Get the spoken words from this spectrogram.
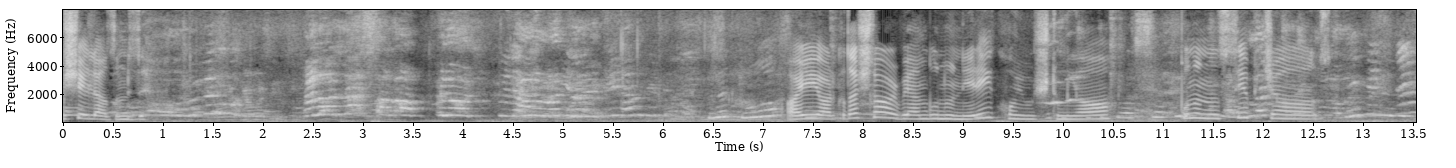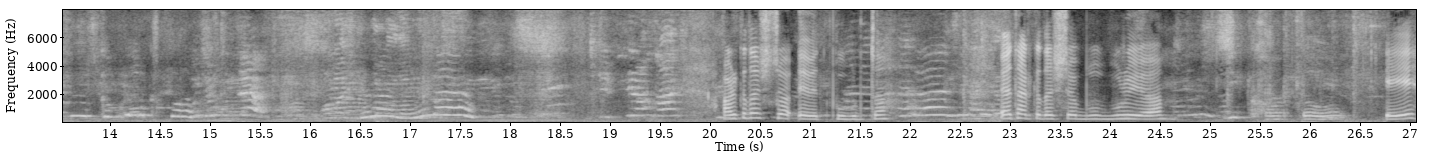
bir şey lazım bize. Ay arkadaşlar ben bunu nereye koymuştum ya? Bunu nasıl yapacağız? Hemen hemen. Arkadaşlar evet bu burada. Evet arkadaşlar bu buraya. E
